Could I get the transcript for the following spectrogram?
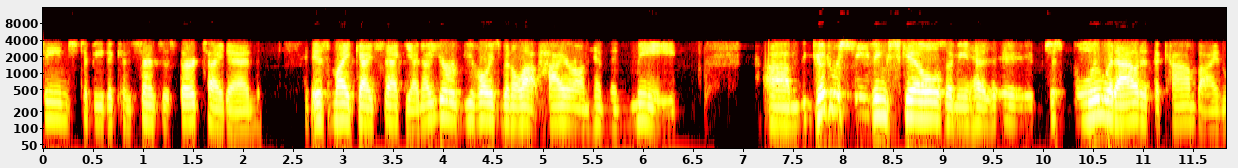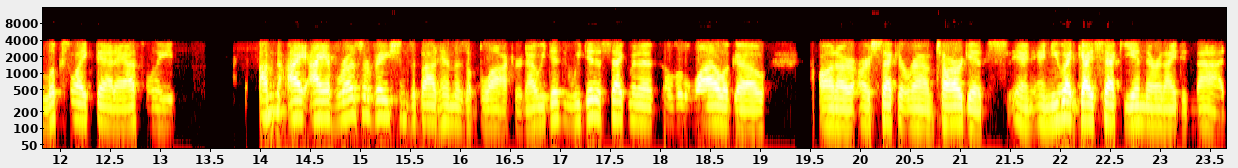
seems to be the consensus third tight end is Mike Gesicki. I know you're you've always been a lot higher on him than me. Um, good receiving skills. I mean, has it just blew it out at the combine. Looks like that athlete. I'm, I, I have reservations about him as a blocker. Now we did we did a segment a, a little while ago on our, our second round targets, and, and you had Gesicki in there, and I did not.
